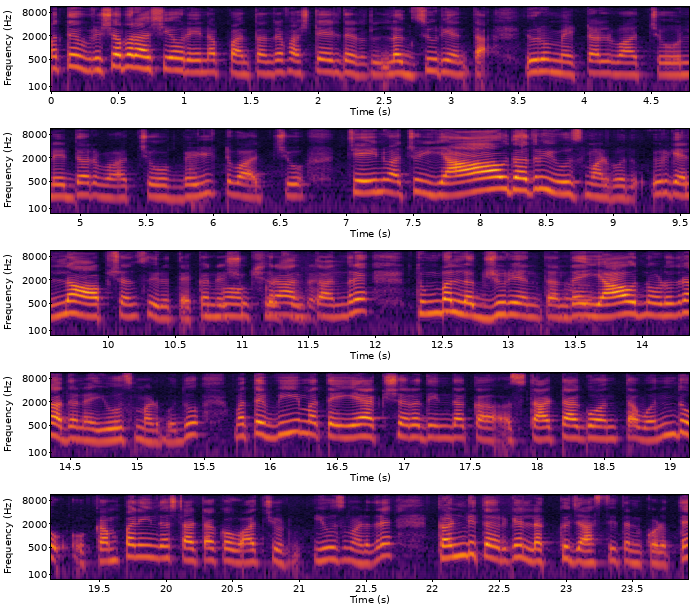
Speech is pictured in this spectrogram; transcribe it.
ಮತ್ತು ವೃಷಭ ರಾಶಿಯವ್ರು ಏನಪ್ಪ ಅಂತಂದರೆ ಫಸ್ಟ್ ಹೇಳ್ತಾರೆ ಲಕ್ಸುರಿ ಅಂತ. ಇವರು metal watch leather watch belt watch chain watch ಯಾವುದಾದ್ರೂ ಯೂಸ್ ಮಾಡ್ಬೋದು. ಇವ್ರಿಗೆಲ್ಲ ಆಪ್ಷನ್ಸ್ ಇರುತ್ತೆ. ಯಾಕಂದರೆ ಶುಕ್ರ ಅಂತ ಅಂದರೆ ತುಂಬ ಲಕ್ಸುರಿ ಅಂತಂದರೆ ಯಾವ್ದು ನೋಡಿದ್ರೆ ಅದನ್ನು ಯೂಸ್ ಮಾಡ್ಬೋದು. ಮತ್ತು ವಿ ಮತ್ತು ಎ ಅಕ್ಷರದಿಂದ ಕ ಸ್ಟಾರ್ಟ್ ಆಗುವಂಥ ಒಂದು ಕಂಪನಿಯಿಂದ ಸ್ಟಾರ್ಟ್ ಆಗೋ ವಾಚ್ ಯೂಸ್ ಮಾಡಿದ್ರೆ ಖಂಡಿತ ಅವ್ರಿಗೆ ಲಕ್ ಜಾಸ್ತಿ ತಂದುಕೊಡುತ್ತೆ.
